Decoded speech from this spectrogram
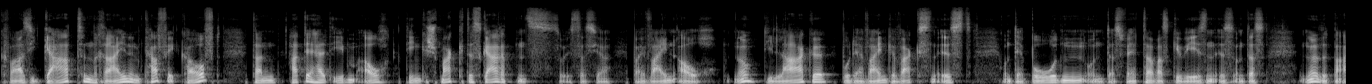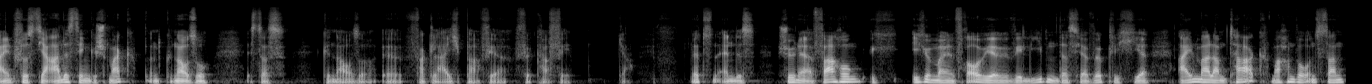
quasi gartenreinen Kaffee kauft, dann hat er halt eben auch den Geschmack des Gartens. So ist das ja bei Wein auch. Ne? Die Lage, wo der Wein gewachsen ist und der Boden und das Wetter, was gewesen ist und das, ne, das beeinflusst ja alles den Geschmack und genauso ist das genauso äh, vergleichbar für, für Kaffee. Ja, letzten Endes schöne Erfahrung. Ich, ich und meine Frau, wir, wir lieben das ja wirklich hier. Einmal am Tag machen wir uns dann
